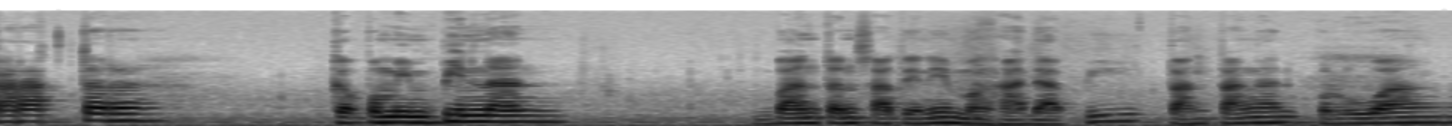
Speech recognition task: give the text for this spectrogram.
karakter kepemimpinan Banten saat ini menghadapi tantangan, peluang,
